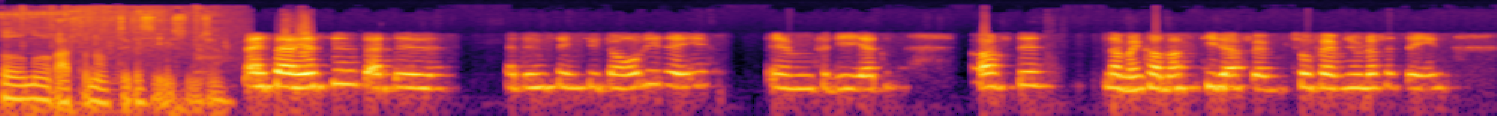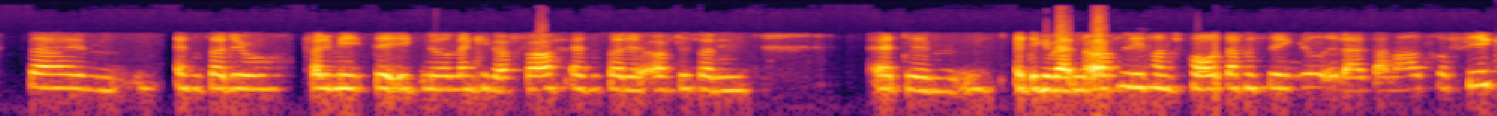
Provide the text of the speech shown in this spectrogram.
havde noget ret fornuftigt at sige, synes jeg. Altså, jeg synes, at det, at det er en sindssygt dårlig dag, øhm, fordi at ofte, når man kommer de der fem, to-fem minutter for sent, så, øhm, altså, så er det jo for det meste ikke noget, man kan gøre for. Altså, så er det ofte sådan, at, øhm, at det kan være den offentlige transport, der er forsinket, eller at der er meget trafik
